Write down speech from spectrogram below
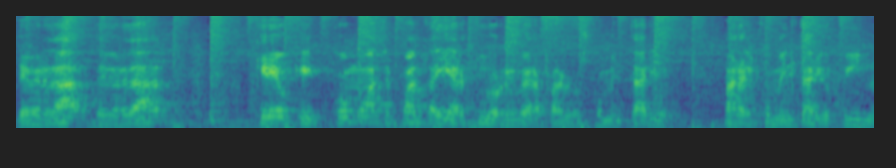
De verdad, de verdad, creo que cómo hace falta ahí Arturo Rivera para los comentarios, para el comentario fino,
